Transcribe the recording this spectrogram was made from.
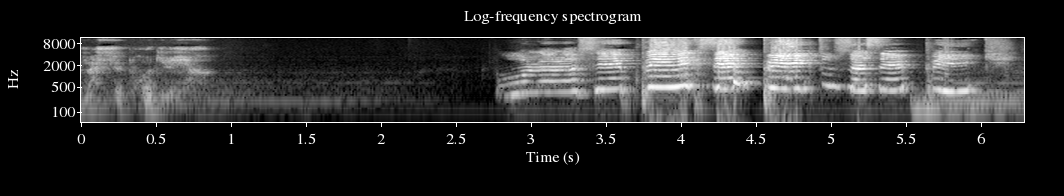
Va se produire. Oh là là, c'est épique, c'est épique, tout ça c'est épique.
